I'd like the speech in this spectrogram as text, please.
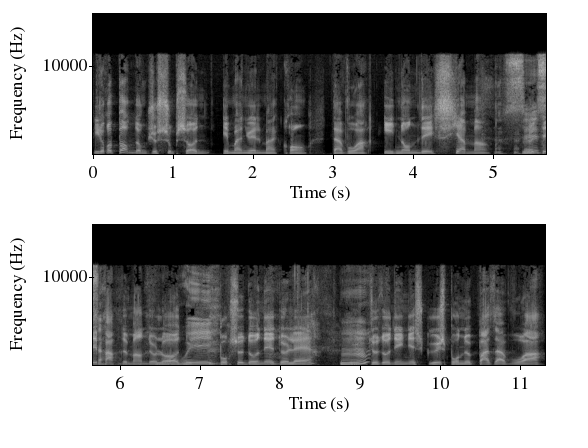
Il reporte. Donc je soupçonne Emmanuel Macron d'avoir inondé sciemment le ça. département de l'Aude Oui. pour se donner de l'air. Hum. De donner une excuse pour ne pas avoir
